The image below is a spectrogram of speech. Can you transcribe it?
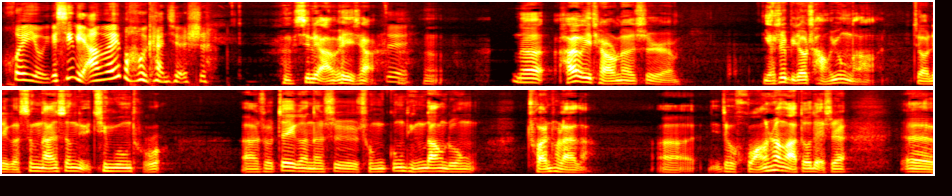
会有一个心理安慰吧，我感觉是。心理安慰一下。对，嗯。那还有一条呢，是也是比较常用的啊。叫这个生男生女清宫图，啊，说这个呢是从宫廷当中传出来的，呃，这个皇上啊都得是，呃，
